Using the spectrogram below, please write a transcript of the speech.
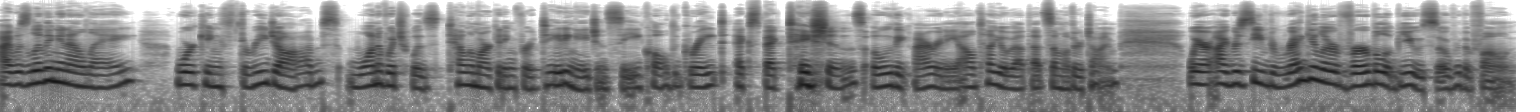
I was living in LA, working three jobs, one of which was telemarketing for a dating agency called Great Expectations. Oh, the irony. I'll tell you about that some other time, where I received regular verbal abuse over the phone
